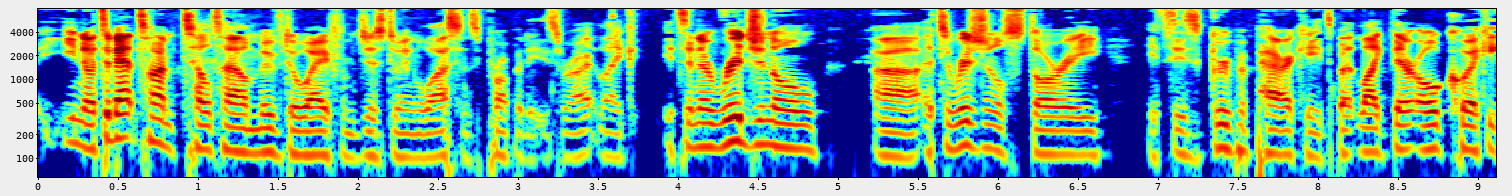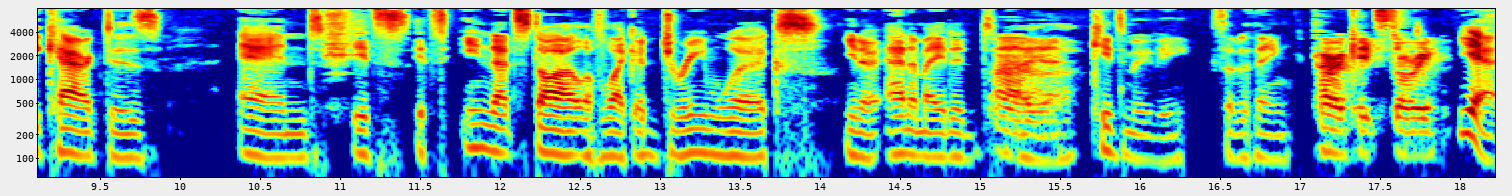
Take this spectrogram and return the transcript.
you know, it's about time Telltale moved away from just doing licensed properties, right? Like, it's an original, uh, it's original story. It's this group of parakeets, but like they're all quirky characters, and it's it's in that style of like a DreamWorks, you know, animated Oh, uh, yeah. kids movie sort of thing. Parakeet story. Yeah,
